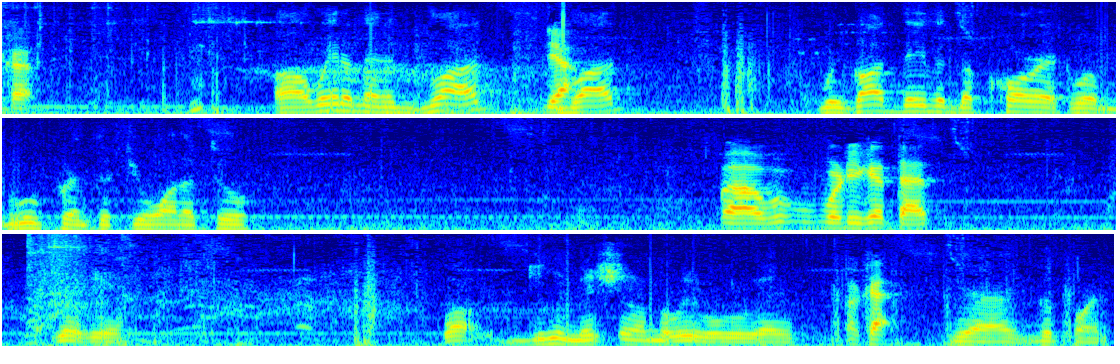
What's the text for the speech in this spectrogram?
Okay. Uh, wait a minute, Vlad. Yeah. Vlad. We got David the Korek with blueprint if you wanted to. Uh, where do you get that? Right here. Well, do the mission on the way while we're there. Okay. Yeah, good point.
